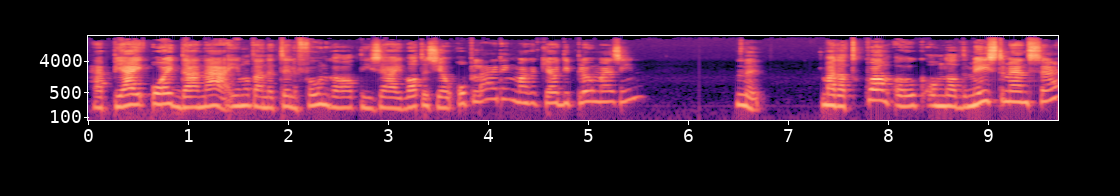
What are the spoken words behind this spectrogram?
Heb jij ooit daarna iemand aan de telefoon gehad die zei: Wat is jouw opleiding? Mag ik jouw diploma zien? nee. Maar dat kwam ook omdat de meeste mensen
